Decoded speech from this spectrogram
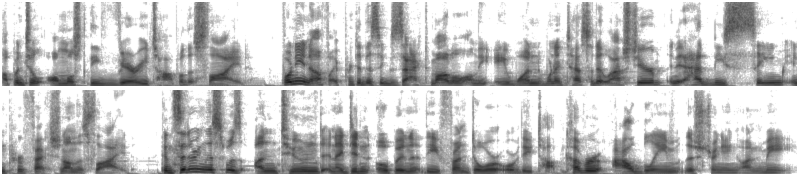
up until almost the very top of the slide. Funny enough, I printed this exact model on the A1 when I tested it last year, and it had the same imperfection on the slide. Considering this was untuned and I didn't open the front door or the top cover, I'll blame the stringing on me.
